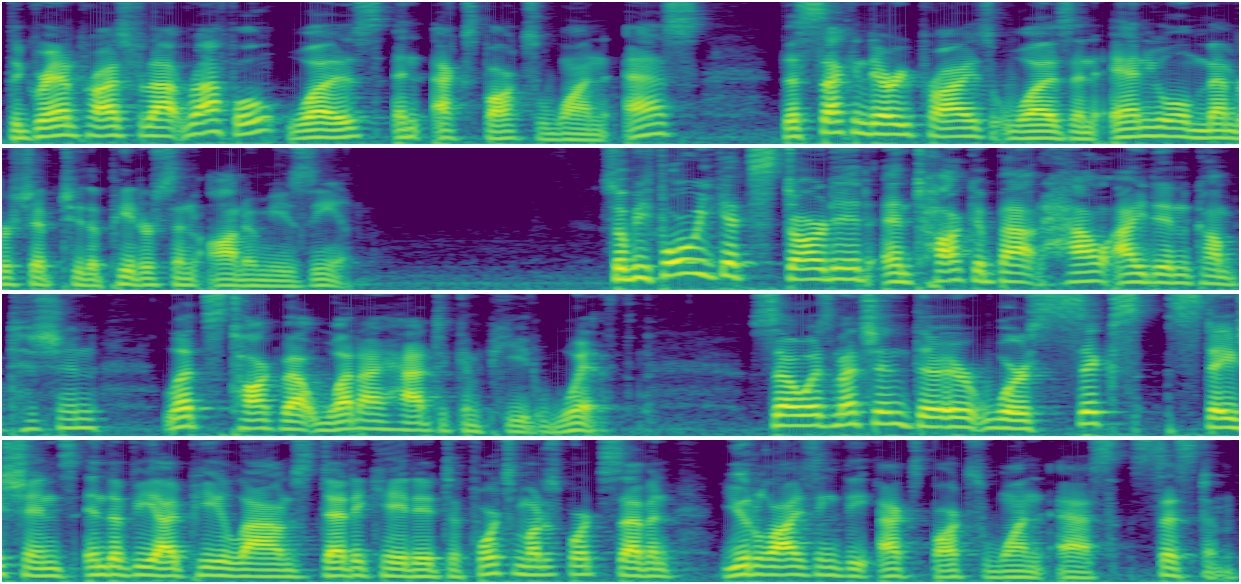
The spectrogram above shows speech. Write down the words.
The grand prize for that raffle was an Xbox One S. The secondary prize was an annual membership to the Peterson Auto Museum. So before we get started and talk about how I did in competition, let's talk about what I had to compete with. So as mentioned, there were six stations in the VIP lounge dedicated to Forza Motorsport 7 utilizing the Xbox One S system.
